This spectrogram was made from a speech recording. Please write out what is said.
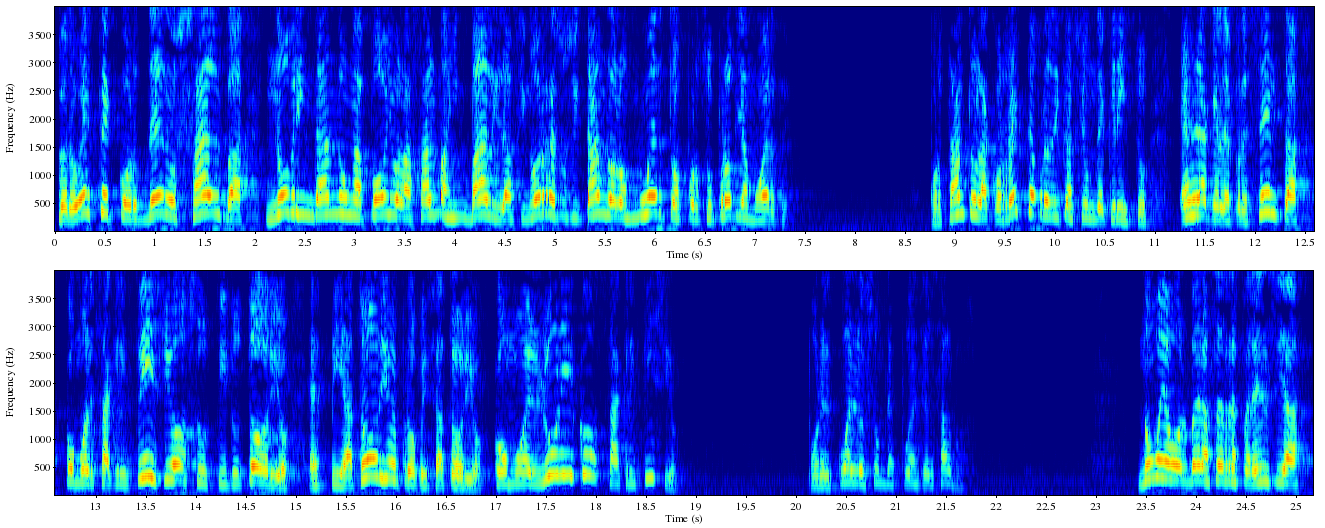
Pero este Cordero salva no brindando un apoyo a las almas inválidas, sino resucitando a los muertos por su propia muerte. Por tanto, la correcta predicación de Cristo es la que le presenta como el sacrificio sustitutorio, expiatorio y propiciatorio, como el único sacrificio por el cual los hombres pueden ser salvos. No voy a volver a hacer referencia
